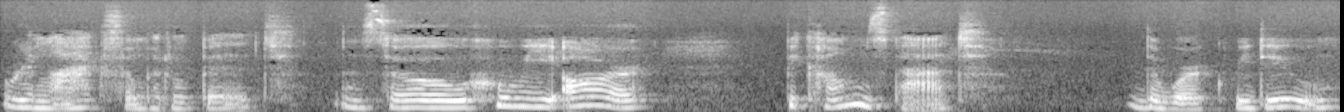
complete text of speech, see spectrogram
relax a little bit. And so, who we are becomes that the work we do,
